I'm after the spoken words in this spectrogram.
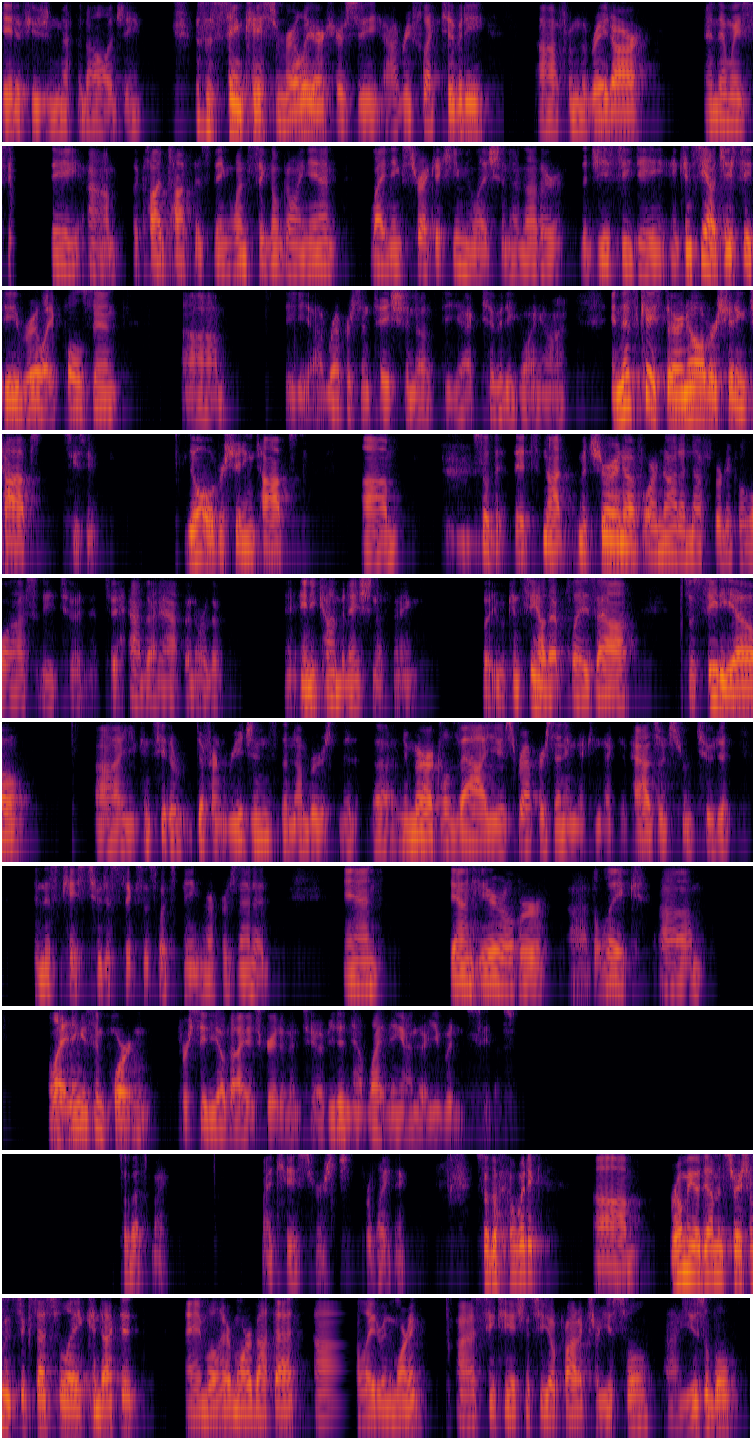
Data fusion methodology. This is the same case from earlier. Here's the uh, reflectivity uh, from the radar. And then we see the, um, the cloud top as being one signal going in, lightning strike accumulation, another, the GCD. And you can see how GCD really pulls in um, the uh, representation of the activity going on. In this case, there are no overshooting tops, excuse me, no overshooting tops. Um, so that it's not mature enough or not enough vertical velocity to, to have that happen or the, any combination of things. But you can see how that plays out. So CDO, uh, you can see the different regions, the numbers, the, the numerical values representing the convective hazards from two to, in this case, two to six is what's being represented. And down here over uh, the lake, um, lightning is important for CDO values greater than two. If you didn't have lightning on there, you wouldn't see this. So that's my, my case for, for lightning. So the Howittic um, ROMIO demonstration was successfully conducted, and we'll hear more about that uh, later in the morning. Uh, CTH and CDO products are useful, uh, usable,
